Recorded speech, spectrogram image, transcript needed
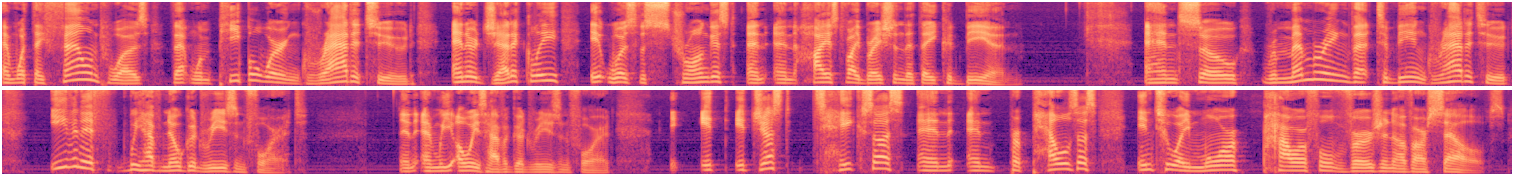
And what they found was that when people were in gratitude energetically, it was the strongest and, and highest vibration that they could be in. And so remembering that to be in gratitude, even if we have no good reason for it, and, and we always have a good reason for it, it, it, it just takes us and and propels us into a more powerful version of ourselves.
